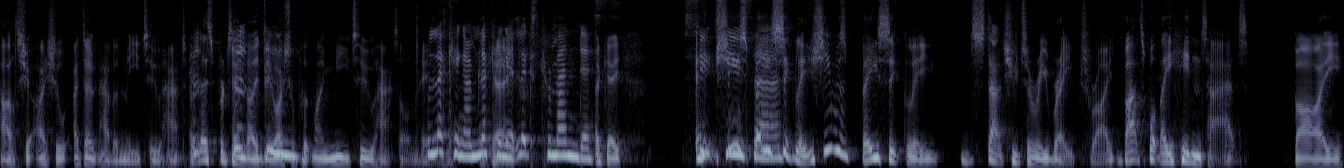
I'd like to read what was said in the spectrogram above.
i'll sh- i shall i don't have a me too hat but let's pretend i do i shall put my me too hat on here Looking, I'm looking. Okay. It looks tremendous. Okay. Suits She's you, sir. basically she was basically statutory raped, right? That's what they hint at by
